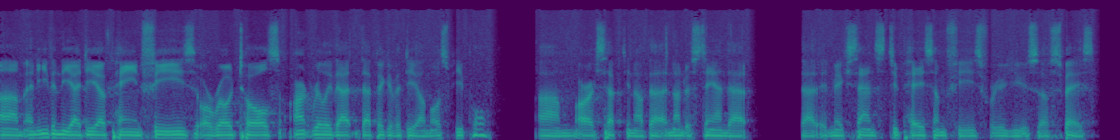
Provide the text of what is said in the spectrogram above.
Um, and even the idea of paying fees or road tolls aren't really that, that big of a deal. Most people um, are accepting of that and understand that, that it makes sense to pay some fees for your use of space.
